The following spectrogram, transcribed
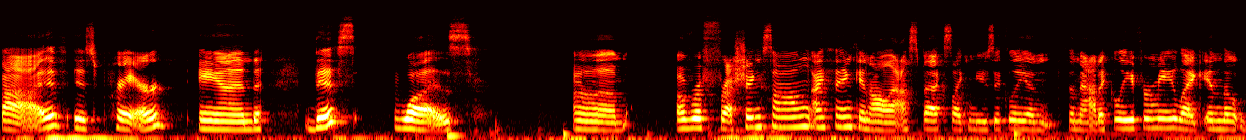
five is Prayer, and this was um, a refreshing song, I think, in all aspects, like musically and thematically for me, like in the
